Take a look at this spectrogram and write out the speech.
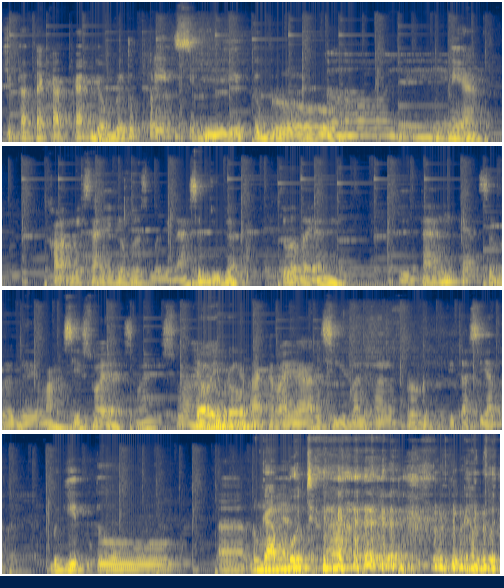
kita tekadkan jomblo itu prinsip gitu bro. Oh iya iya iya. nih ya kalau misalnya jomblo sebagai nasib juga coba bayangin. Kita nih kan sebagai mahasiswa ya mahasiswa Yoi, bro. akhir lah ya disibukkan dengan produktivitas yang begitu eh, lumayan. Gabut. Gabut.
